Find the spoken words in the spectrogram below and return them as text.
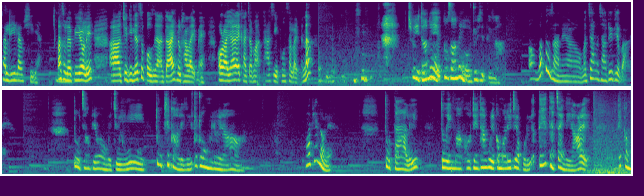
14လောက်ရှိတယ် အဲ့ဆိုလည်းပြီးရောလေအာကျွေးဒီလက်စွပ်ပုံစံအတိုင်းလှုပ်ထားလိုက်မယ်အော်ရာရတဲ့အခါကျမှထားစီကိုဖုံးဆက်လိုက်မယ်နော်ဟုတ်ပြီဟုတ်ပြီကျွေးဒါနဲ့သူစားနဲ့ရောတွေ့ဖြစ်သေးလားအော်မတူစာနဲ့ကတော့မကြမကြတွေ့ဖြစ်ပါတယ်သူ့အကြောင်းပြောအောင်မကျွေးသူ့ဖြစ်ကလေးလေတော်တော်မလွယ်တာဘာဖြစ်လို့လဲသူ့သားကလေသူ့အိမ်မှာခေါ်တင်ထားမှုတဲ့ကမလေးတယောက်ကိုလေအသေးအတန်ကြိုက်နေတာတဲ့အဲ့ကမ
